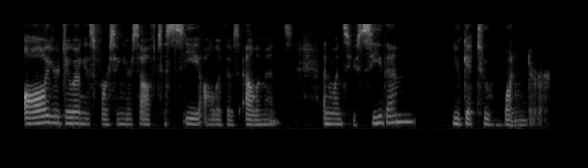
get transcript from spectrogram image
all you're doing is forcing yourself to see all of those elements. And once you see them, you get to wonder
